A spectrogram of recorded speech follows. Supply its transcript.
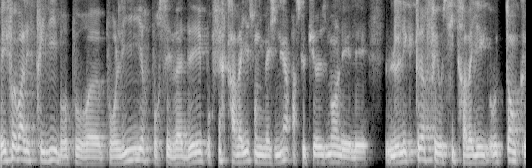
Mais il faut avoir l'esprit libre pour euh, pour lire, pour s'évader, pour faire travailler son imaginaire, parce que curieusement, le lecteur fait aussi travailler autant que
